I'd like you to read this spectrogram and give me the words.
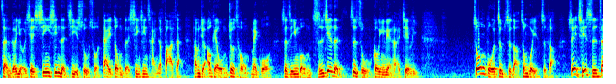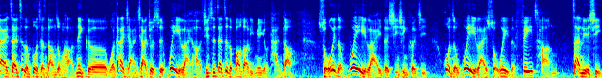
整个有一些新兴的技术所带动的新兴产业的发展，他们觉得 OK，我们就从美国甚至英国，我们直接的自主供应链来建立。中国知不知道？中国也知道。所以其实，在在这个过程当中哈，那个我大概讲一下，就是未来哈，其实在这个报告里面有谈到所谓的未来的新兴科技，或者未来所谓的非常战略性、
